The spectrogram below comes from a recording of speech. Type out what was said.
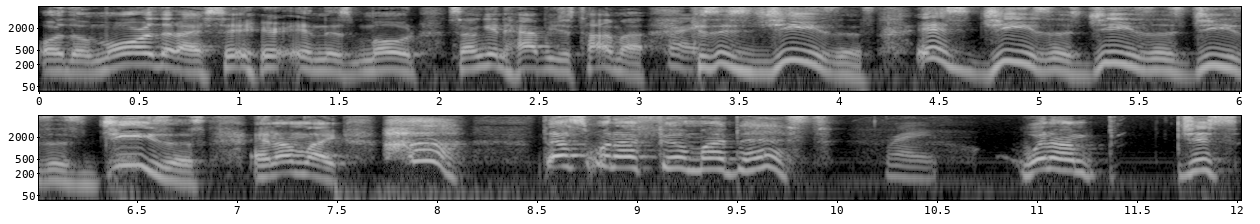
or the more that I sit here in this mode. So I'm getting happy just talking about Right. because it's Jesus. It's Jesus, Jesus, Jesus, Jesus. And I'm like, huh, that's when I feel my best Right. when I'm just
